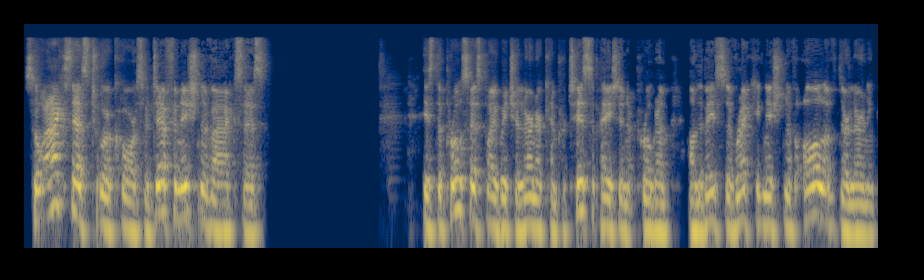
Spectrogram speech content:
So access to a course, or definition of access, is the process by which a learner can participate in a program on the basis of recognition of all of their learning,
